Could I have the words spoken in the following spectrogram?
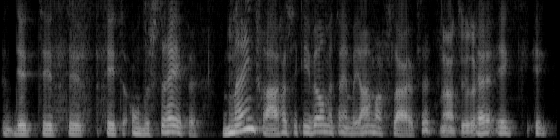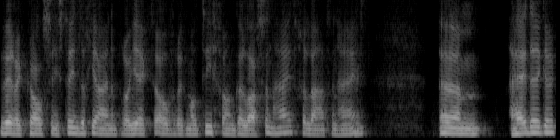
dit, dit, dit, dit onderstrepen. Mijn vraag, als ik hier wel meteen bij aan mag sluiten. Natuurlijk. ik, ik werk al sinds twintig jaar in een project over het motief van gelassenheid, gelatenheid. Um, Heidegger,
